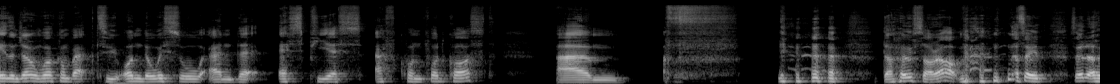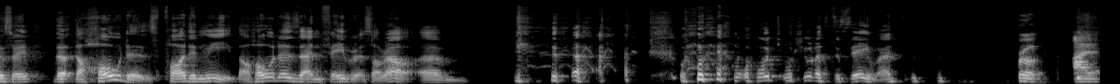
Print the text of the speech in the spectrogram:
Ladies and gentlemen, welcome back to On the Whistle and the SPS AFCON podcast. Um, the hosts are up, man. sorry, so the hosts, sorry, the, the holders, pardon me, the holders and favorites are out. Um, what, what you want us to say, man? Bro, I,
